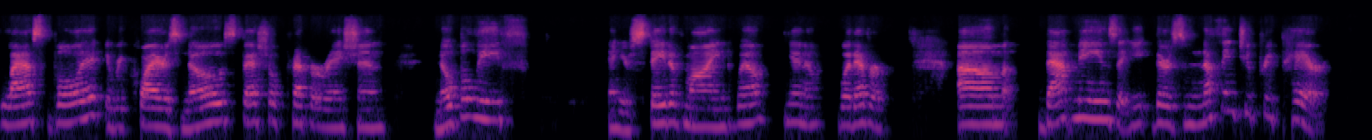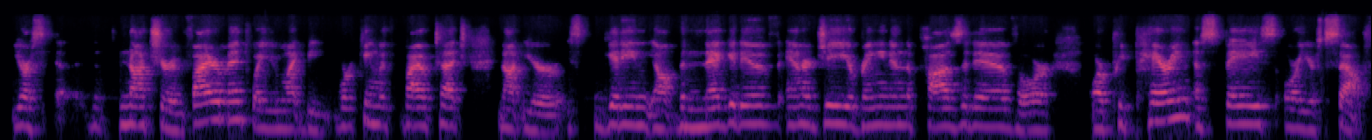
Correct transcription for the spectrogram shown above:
last bullet, it requires no special preparation, no belief, and your state of mind, well, you know, whatever. Um, that means that you, there's nothing to prepare your not your environment where you might be working with biotouch not your getting you know, the negative energy you're bringing in the positive or or preparing a space or yourself.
